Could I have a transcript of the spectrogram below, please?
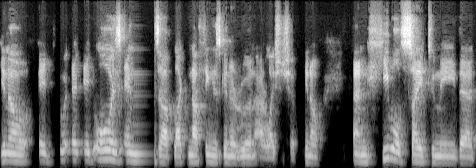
you know it it, it always ends up like nothing is going to ruin our relationship you know? And he will say to me that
